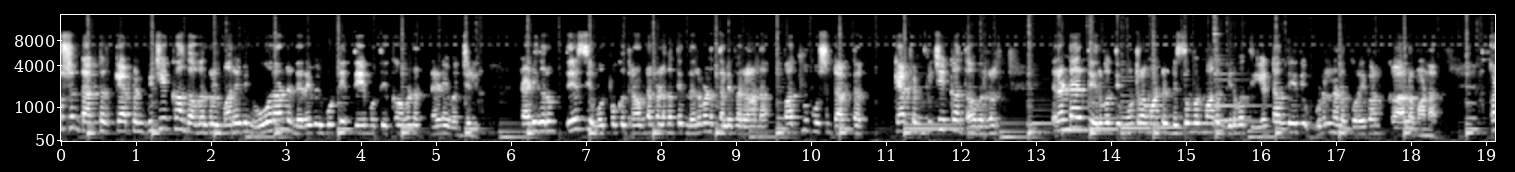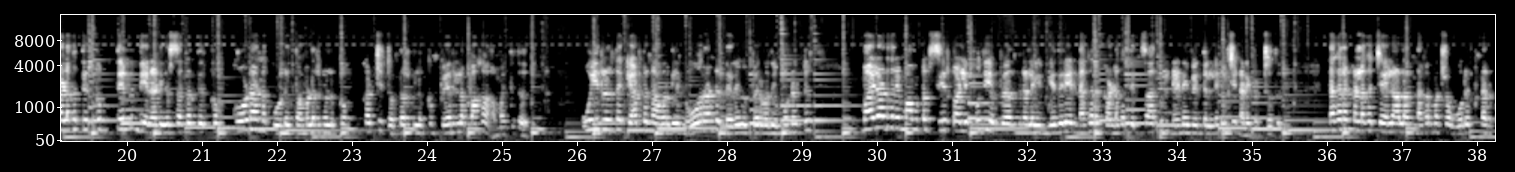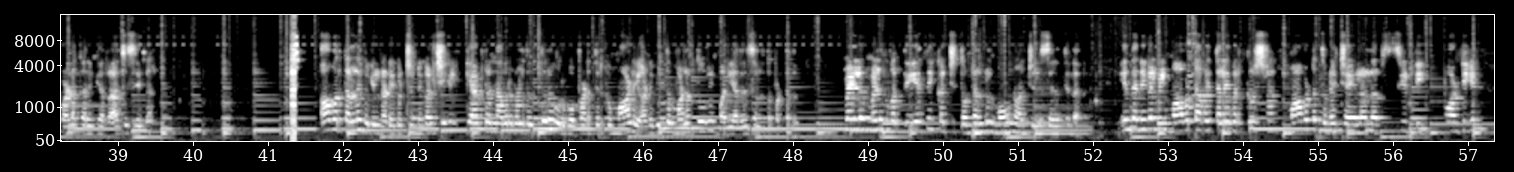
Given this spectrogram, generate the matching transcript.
Padma Bhushan doctor captain Vijayakanth அவர்கள் மறைவின் ஓராண்டு நிறைவை ஒட்டி தேமுதிகவினர் நினைவஞ்சலி நடிகரும் தேசிய முற்போக்கு திராவிட கழகத்தின் நிறுவன தலைவரான பத்மபூஷன் டாக்டர் கேப்டன் விஜயகாந்த் அவர்கள் இரண்டாயிரத்தி இருபத்தி மூன்றாம் ஆண்டு டிசம்பர் மாதம் இருபத்தி எட்டாம் தேதி உடல்நலக் குறைவால் காலமானார். கழகத்திற்கும் தென்னிந்திய நடிகர் சங்கத்திற்கும் கோடான கோடு தமிழர்களுக்கும் கட்சி தொண்டர்களுக்கும் பேரிழப்பாக அமைந்தது உயிரிழந்த கேப்டன் அவர்களின் ஓராண்டு நிறைவு பெறுவதை முன்னிட்டு மயிலாடுதுறை மாவட்டம் சீர்காழி புதிய பேருந்து நிலையம் எதிரே நகர கழகத்தின் சார்பில் நினைவேந்தல் நிகழ்ச்சி நடைபெற்றது. நகர கழக செயலாளர் நகர்மன்ற உறுப்பினர் வழக்கறிஞர் ராஜசேகர். அவர் தலைமையில் நடைபெற்ற நிகழ்ச்சியில் கேப்டன் அவர்களது திருவுருவ படத்திற்கு மாலை அணிவித்து மலர் தூவி மரியாதை செலுத்தப்பட்டது. மேலும் மெழுகுவர்த்தி ஏந்தி கட்சி தொண்டர்கள் மௌன அஞ்சலி செலுத்தினர். இந்த நிகழ்வில் மாவட்ட அவைத் தலைவர் கிருஷ்ணன் மாவட்ட துணை செயலாளர் சி டி பாண்டியன்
